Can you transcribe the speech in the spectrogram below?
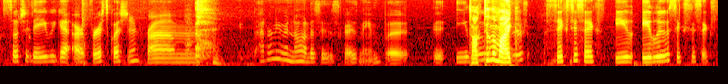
So today we get our first question from. I don't even know how to say this guy's name, but. Elu Talk to the mic. 66. E- Elu 66.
